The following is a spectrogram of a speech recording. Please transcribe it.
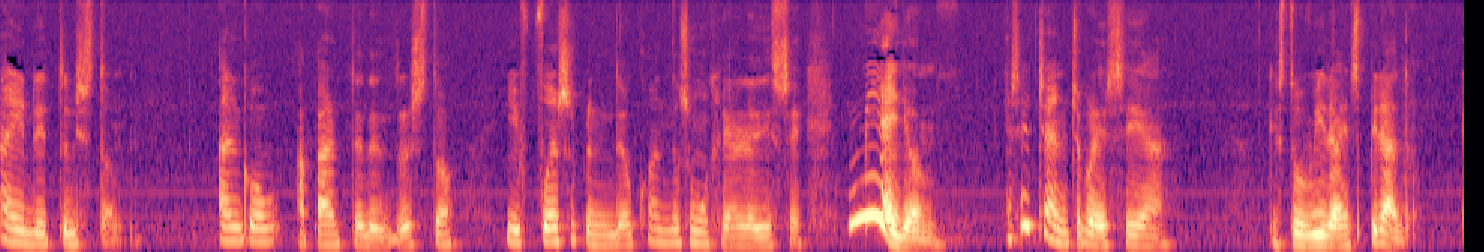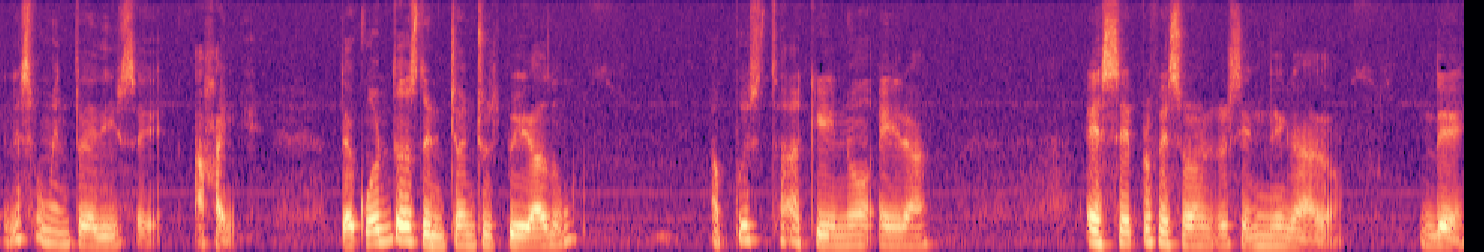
aire tristón, algo aparte del resto, y fue sorprendido cuando su mujer le dice, mira John, ese chancho parecía que estuviera inspirado. En ese momento le dice a Jaime, ¿te acuerdas del chancho inspirado? Apuesta a que no era ese profesor recién llegado de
